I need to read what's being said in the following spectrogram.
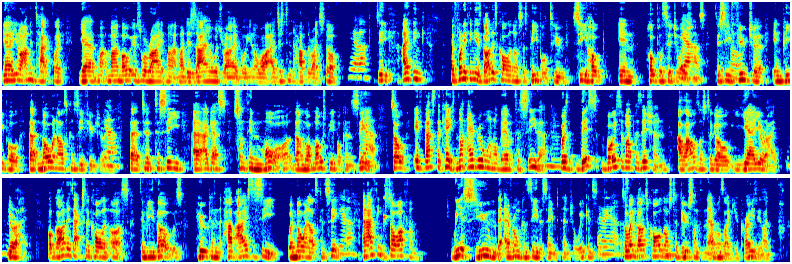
Yeah you know i'm intact like yeah my, my motives were right my, my desire was right but you know what? I just didn't have the right stuff. Yeah. See, I think the funny thing is God is calling us as people to see hope in hopeless situations, to see sure. future in people that no one else can see future in. That to, to see, uh, I guess, something more than what most people can see. Yeah. So if that's the case, not everyone will be able to see that. Mhm. Whereas this voice of opposition allows us to go, yeah, you're right, Mhm. you're right. But God is actually calling us to be those who can have eyes to see when no one else can see. Yeah. And I think so often we assume that everyone can see the same potential we can see. Oh yeah. So when. God's called us to do something that everyone's like, you're crazy, like,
